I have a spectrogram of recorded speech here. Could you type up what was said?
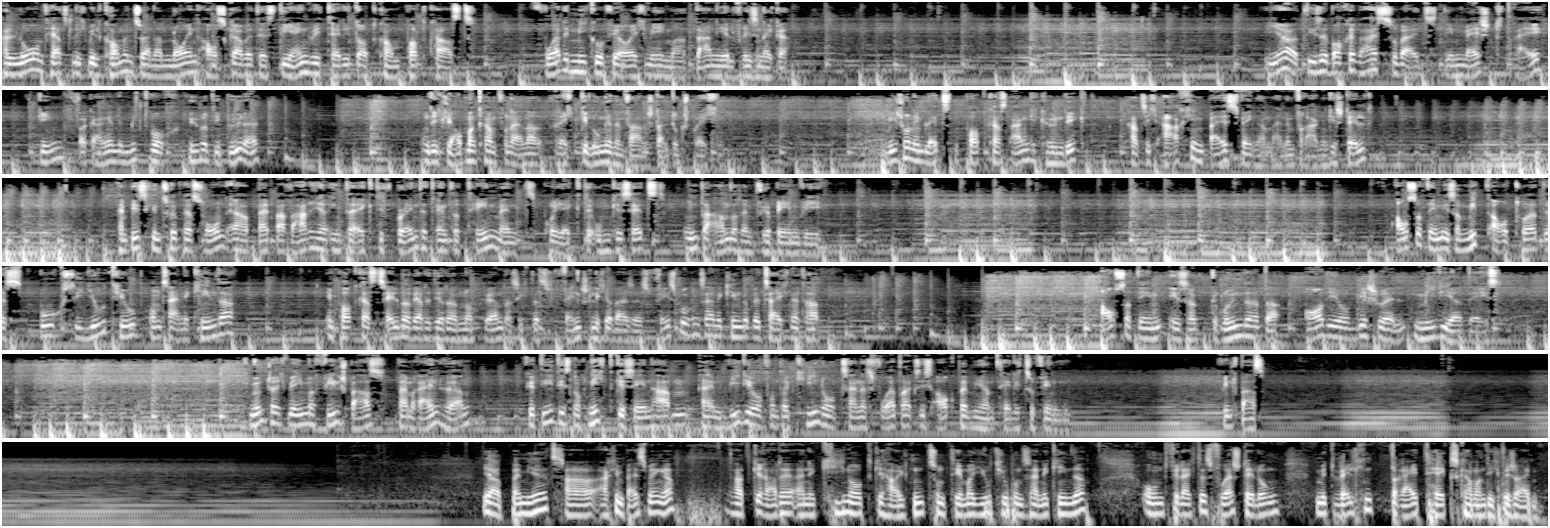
Hallo und herzlich willkommen zu einer neuen Ausgabe des TheAngryTeddy.com Podcasts. Vor dem Mikro für euch wie immer Daniel Friesenecker. Ja, diese Woche war es soweit. Die Meshed 3 ging vergangenen Mittwoch über die Bühne und ich glaube, man kann von einer recht gelungenen Veranstaltung sprechen. Wie schon im letzten Podcast angekündigt, hat sich Achim Beiswenger meinen Fragen gestellt ein bisschen zur Person. Er hat bei Bavaria Interactive Branded Entertainment Projekte umgesetzt, unter anderem für BMW. Außerdem ist er Mitautor des Buchs YouTube und seine Kinder. Im Podcast selber werdet ihr dann noch hören, dass ich das fälschlicherweise als Facebook und seine Kinder bezeichnet habe. Außerdem ist er Gründer der Audio-Visual Media Days. Ich wünsche euch wie immer viel Spaß beim Reinhören. Für die, die es noch nicht gesehen haben, ein Video von der Keynote seines Vortrags ist auch bei mir am Teddy zu finden. Viel Spaß! Ja, bei mir jetzt äh, Achim Beiswenger hat gerade eine Keynote gehalten zum Thema YouTube und seine Kinder. Und vielleicht als Vorstellung, mit welchen drei Tags kann man dich beschreiben?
